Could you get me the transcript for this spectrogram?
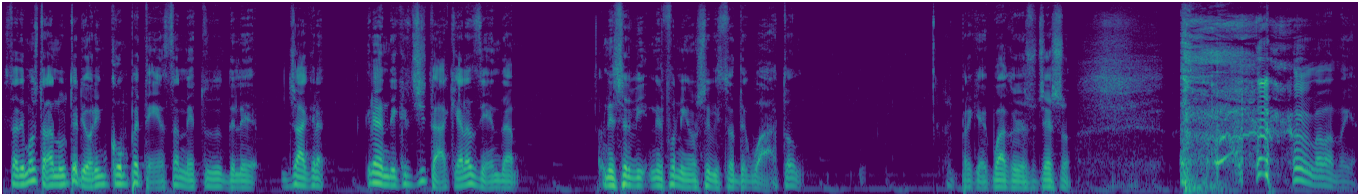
sta dimostrando ulteriore incompetenza al netto delle già gra- grandi criticità che ha l'azienda nel, servi- nel fornire un servizio adeguato. Perché qua cosa è successo? Mamma mia.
